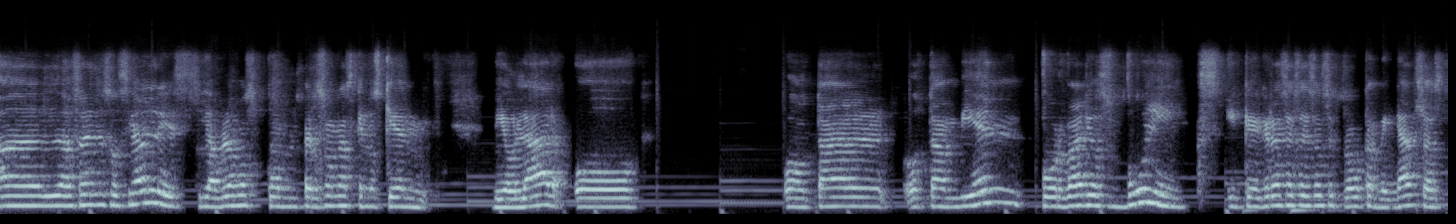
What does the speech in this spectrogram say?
a las redes sociales y hablamos con personas que nos quieren violar o, o, tal, o también por varios bullings y que gracias a eso se provocan venganzas.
